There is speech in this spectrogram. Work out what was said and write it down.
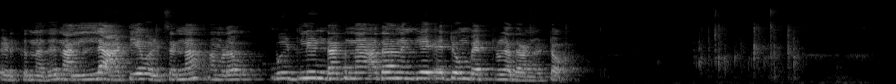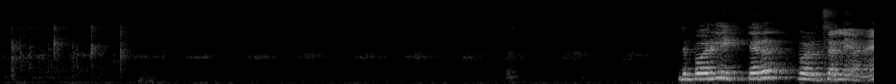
എടുക്കുന്നത്. നല്ല ആട്ടിയ വെളിച്ചെണ്ണ നമ്മുടെ വീട്ടിൽ ഉണ്ടാക്കുന്ന അതാണെങ്കിൽ ഏറ്റവും ബെറ്റർ അതാണ് കേട്ടോ ഇതിപ്പോ ഒരു ലിറ്റർ വെളിച്ചെണ്ണയാണ്.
